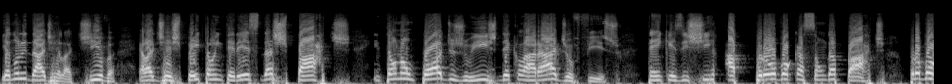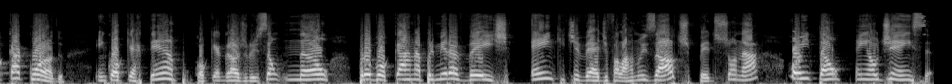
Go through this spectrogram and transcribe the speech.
E a nulidade relativa, ela diz respeito ao interesse das partes. Então, não pode o juiz declarar de ofício. Tem que existir a provocação da parte. Provocar quando? Em qualquer tempo, qualquer grau de jurisdição? Não. Provocar na primeira vez em que tiver de falar nos autos, peticionar, ou então em audiência.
